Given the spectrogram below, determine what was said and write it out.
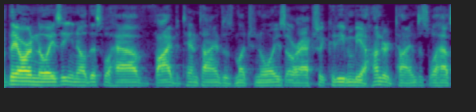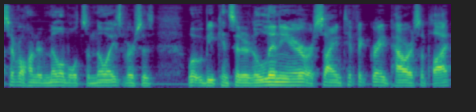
But they are noisy. You know, this will have 5 to 10 times as much noise, or actually could even be a 100 times. This will have several hundred millivolts of noise versus what would be considered a linear or scientific grade power supply.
